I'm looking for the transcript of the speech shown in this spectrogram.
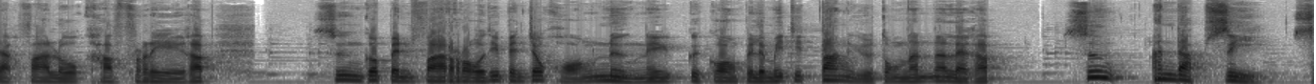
จากฟาโรห์คาเฟรครับซึ่งก็เป็นฟาโรห์ที่เป็นเจ้าของหนึ่งในกองพีระมิดที่ตั้งอยู่ตรงนั้นนั่นแหละครับ ซึ่งอันดับ 4 ส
